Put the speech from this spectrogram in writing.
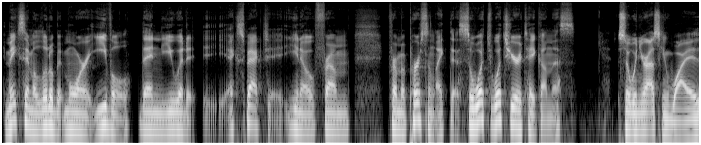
It makes him a little bit more evil than you would eh, expect, eh, you know, from from a person like this. So what's what's your take on this? So when you're asking why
